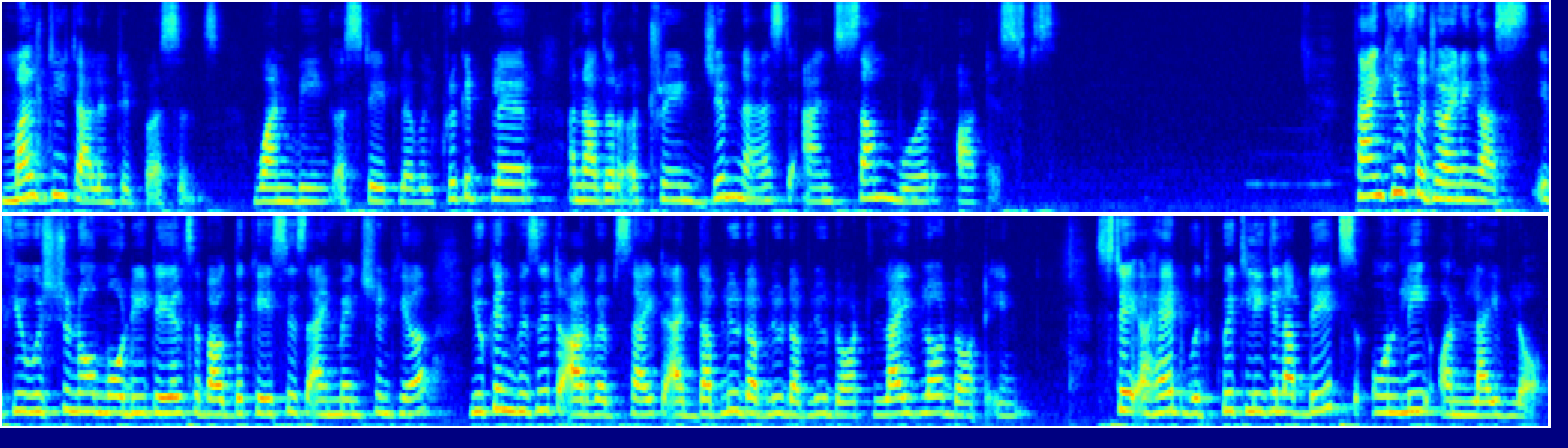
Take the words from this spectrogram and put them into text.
multi-talented persons, one being a state-level cricket player, another a trained gymnast, and some were artists. Thank you for joining us. If you wish to know more details about the cases I mentioned here, you can visit our website at www.livelaw.in. Stay ahead with quick legal updates only on Live Law.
